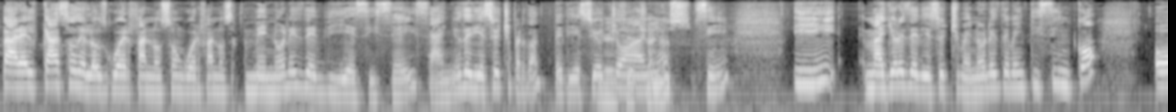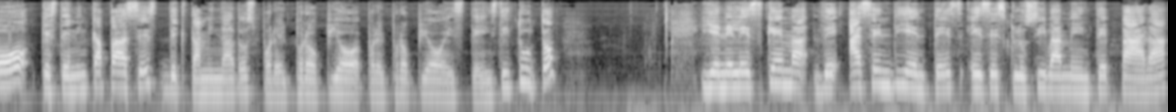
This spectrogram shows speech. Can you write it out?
Para el caso de los huérfanos, son huérfanos menores de 16 años, de 18, perdón, de 18, 18 años, años. sí. Y mayores de 18 y menores de 25 o que estén incapaces dictaminados por el propio por el propio este instituto y en el esquema de ascendientes es exclusivamente para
